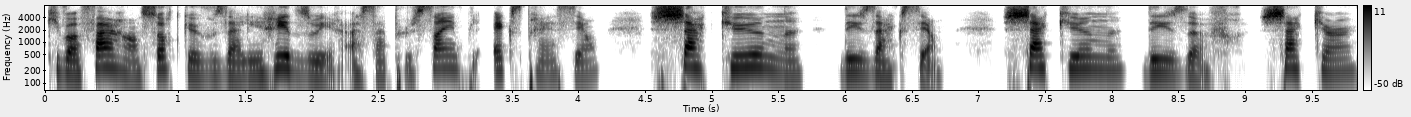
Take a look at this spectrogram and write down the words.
qui va faire en sorte que vous allez réduire à sa plus simple expression chacune des actions, chacune des offres, chacun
